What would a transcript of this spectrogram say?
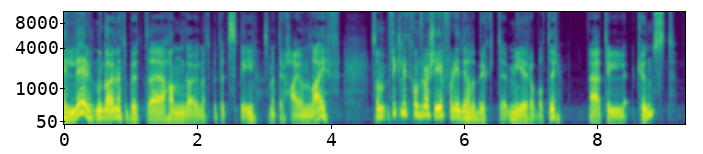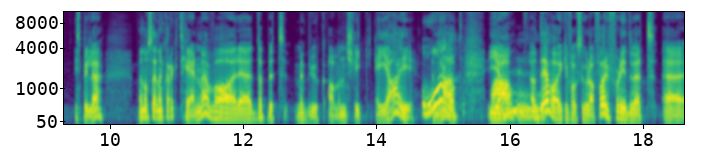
Eller nå ga jo nettopp ut, eh, han ga jo nettopp ut et spill som heter High On Life. Som fikk litt kontroversi fordi de hadde brukt mye roboter eh, til kunst i spillet. Men også en av karakterene var eh, dubbet med bruk av en slik AI. en Åh! robot. Ja, Wow. og det var jo ikke folk så glad for, fordi du vet, eh,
